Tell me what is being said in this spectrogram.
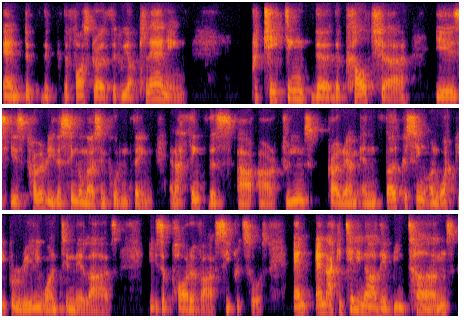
and the, the, the fast growth that we are planning, protecting the the culture is is probably the single most important thing. And I think this our, our dreams program and focusing on what people really want in their lives is a part of our secret source. And and I can tell you now, there have been times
